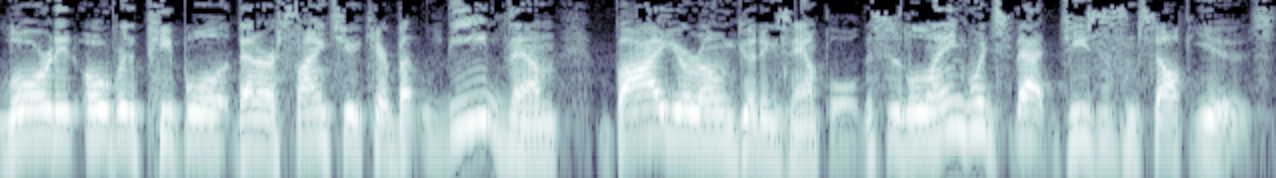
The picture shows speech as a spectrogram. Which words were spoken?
lord it over the people that are assigned to your care, but lead them by your own good example. This is language that Jesus himself used.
